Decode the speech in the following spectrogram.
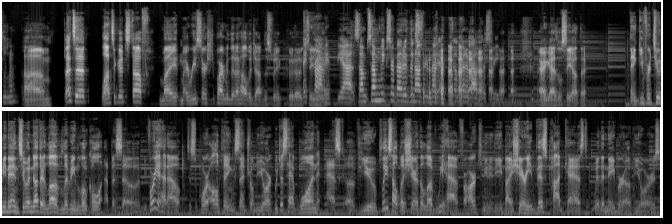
Mhm. Um, that's it. Lots of good stuff. My my research department did a hell of a job this week. Kudos I to tried. Yeah, some some weeks are better than others. but I feel good about this week. All right, guys, we'll see you out there. Thank you for tuning in to another Love Living Local episode. Before you head out to support all things Central New York, we just have one ask of you. Please help us share the love we have for our community by sharing this podcast with a neighbor of yours.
